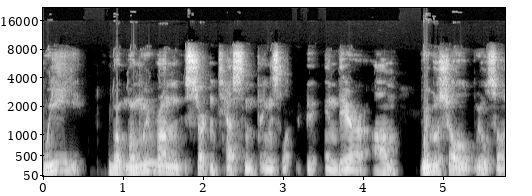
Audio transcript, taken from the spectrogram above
we when we run certain tests and things in there, um, we will show we will show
